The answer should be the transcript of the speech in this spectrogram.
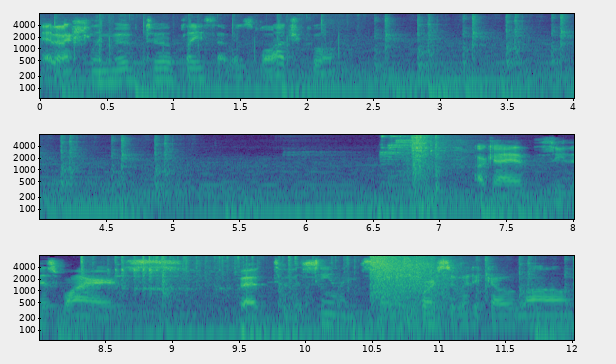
It actually moved to a place that was logical. Okay, see this wire is fed to the ceiling, so of course it would go long.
